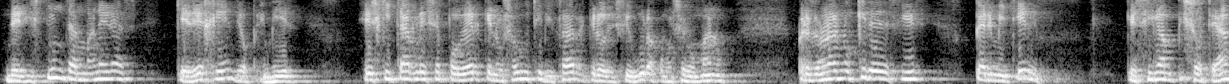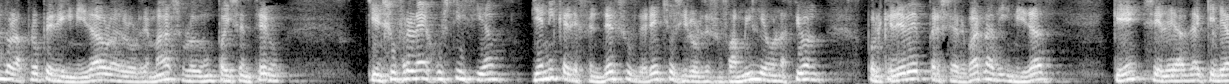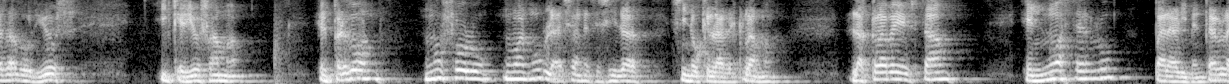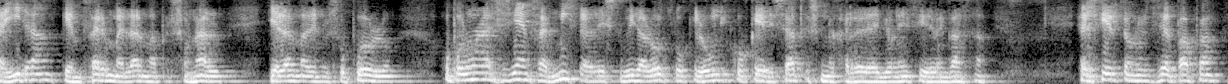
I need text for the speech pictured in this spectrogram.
de distintas maneras que deje de oprimir. Es quitarle ese poder que nos sabe utilizar, que lo desfigura como ser humano. Perdonar no quiere decir permitir que sigan pisoteando la propia dignidad o la de los demás o la de un país entero. Quien sufre la injusticia tiene que defender sus derechos y los de su familia o nación, porque debe preservar la dignidad que, se le, ha, que le ha dado Dios y que Dios ama. El perdón no solo no anula esa necesidad, sino que la reclama. La clave está en no hacerlo para alimentar la ira que enferma el alma personal y el alma de nuestro pueblo, o por una necesidad enfermiza de destruir al otro que lo único que desata es una carrera de violencia y de venganza. Es cierto, nos dice el Papa,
